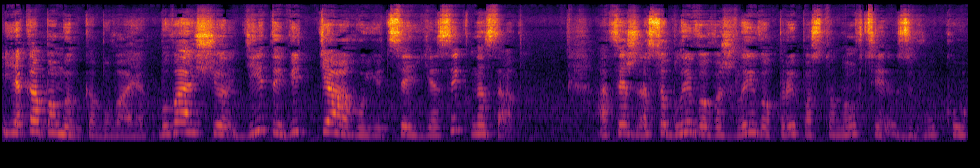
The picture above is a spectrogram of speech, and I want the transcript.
І яка помилка буває? Буває, що діти відтягують цей язик назад. А це ж особливо важливо при постановці звуку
